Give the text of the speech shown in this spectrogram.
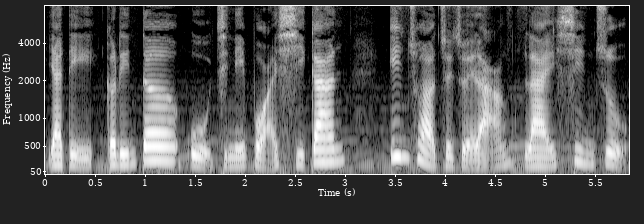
也伫格林德有一年半的时间，引出侪侪人来信主。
